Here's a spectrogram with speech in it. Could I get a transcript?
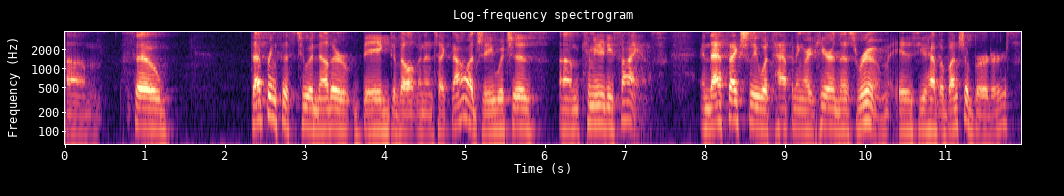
Um, so that brings us to another big development in technology, which is um, community science. And that's actually what's happening right here in this room is you have a bunch of birders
